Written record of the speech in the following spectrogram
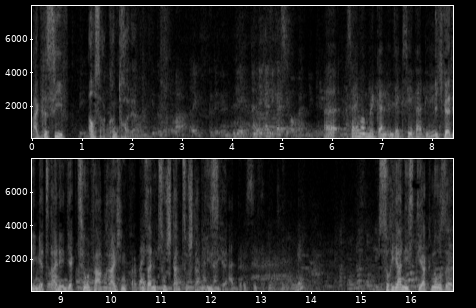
aggressiv, außer Kontrolle. Ich werde ihm jetzt eine Injektion verabreichen, um seinen Zustand zu stabilisieren. Surianis Diagnose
